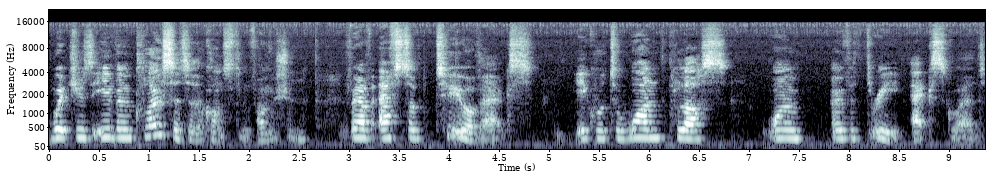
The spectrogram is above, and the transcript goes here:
which is even closer to the constant function. If we have f sub 2 of x equal to 1 plus 1 over 3 x squared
